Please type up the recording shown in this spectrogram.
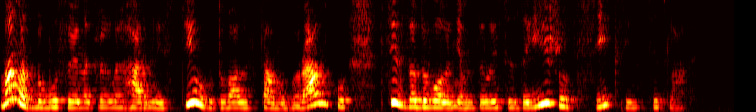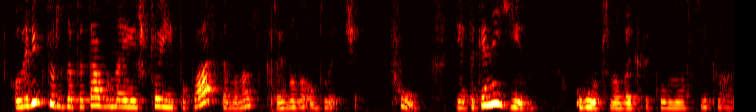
Мама з бабусею накрили гарний стіл, готували з самого ранку, всі з задоволенням взялися за їжу, всі, крім Світлани. Коли Віктор запитав у неї, що їй покласти, вона скривила обличчя. Фу, я таки не їм, гучно викрикнула Світлана.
